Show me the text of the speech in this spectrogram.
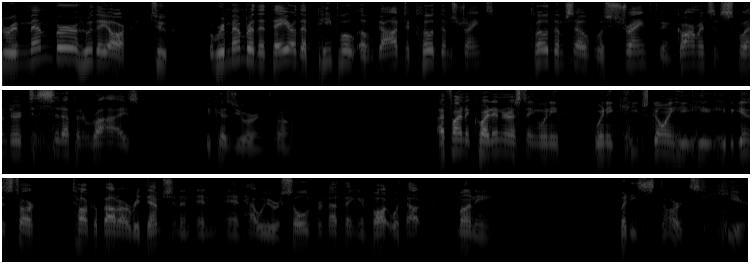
to remember who they are, to remember that they are the people of God, to clothe them strength, clothe themselves with strength and garments of splendor, to sit up and rise because you are enthroned. I find it quite interesting when he when he keeps going, he he, he begins to talk talk about our redemption and, and, and how we were sold for nothing and bought without money. But he starts here.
